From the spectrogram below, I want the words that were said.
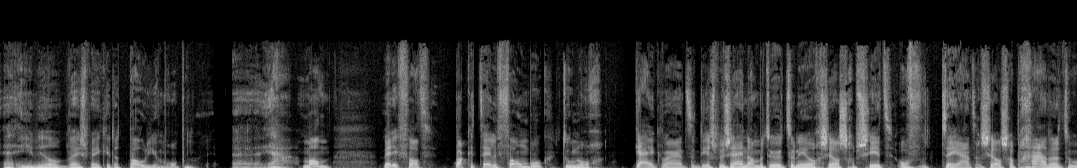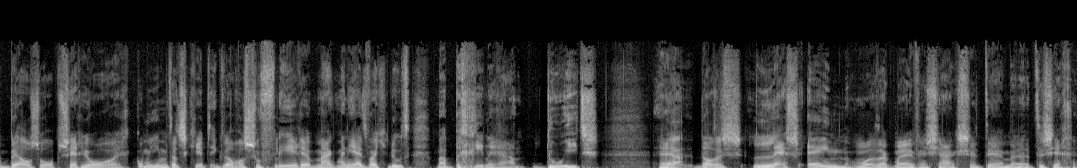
en je wil, wij spreken dat podium op... Uh, ja, man, weet ik wat. Pak het telefoonboek, toen nog. Kijk waar het dichtstbijzijnde amateur toneelgezelschap zit. Of theatergezelschap. Ga er naartoe. Bel ze op. Zeg joh, kom hier met dat script. Ik wil wel souffleren. Maakt mij niet uit wat je doet. Maar begin eraan. Doe iets. Hè? Ja. Dat is les 1. Om het ook maar even in Sjaakse termen te zeggen.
